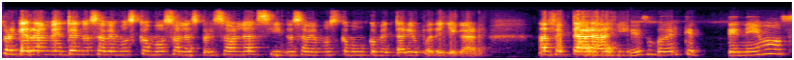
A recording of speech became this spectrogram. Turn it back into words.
porque realmente no sabemos cómo son las personas y no sabemos cómo un comentario puede llegar afectar a alguien. Es un poder que tenemos,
